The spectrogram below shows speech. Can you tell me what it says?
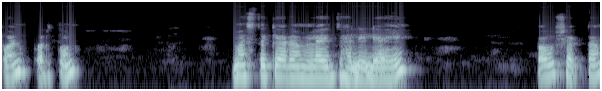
पण परतून. मस्त कॅरमलाइज झालेली आहे. पाहू शकता.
